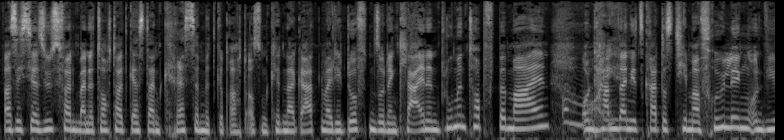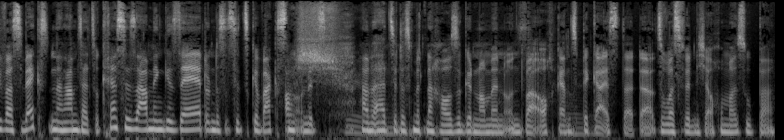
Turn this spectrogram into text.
was ich sehr süß fand, meine Tochter hat gestern Kresse mitgebracht aus dem Kindergarten, weil die durften so den kleinen Blumentopf bemalen Oh und haben dann jetzt gerade das Thema Frühling und wie was wächst. Und dann haben sie halt so Kressesamen gesät und das ist jetzt gewachsen Oh, und jetzt schön. hat sie das mit nach Hause genommen und war auch ganz begeistert. Da. Sowas finde ich auch immer super.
